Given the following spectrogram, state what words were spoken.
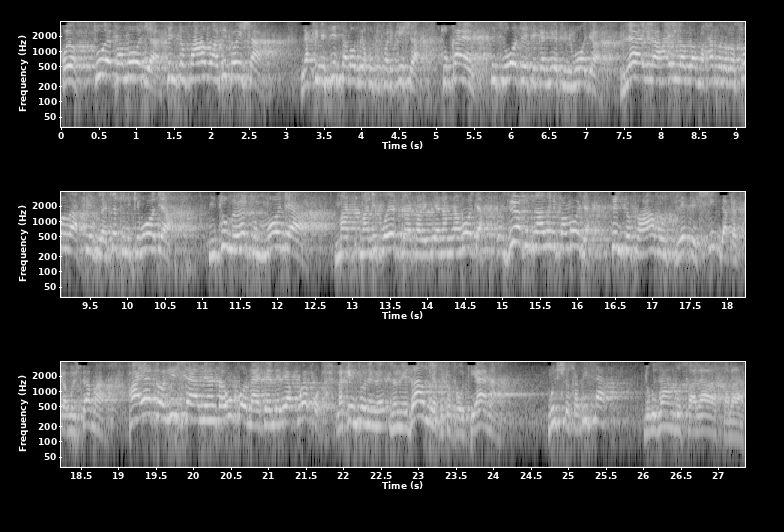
Kwa hiyo tuwe pamoja sintofahamu hazitoisha lakini si sababu ya kutufarikisha. Tukae sisi wote itikadi yetu ni moja. La ilaha illa allah muhammadur rasulullah kibla chetu ni kimoja. Mtume wetu mmoja. Malipo yetu yanatarajia namna moja. Vyote tunaamini pamoja. Sintofahamu usilete shida katika mshtama hayatohisha yameanza huko na yataendelea kuwepo. Lakini tu ni nidhamu ya kutofautiana. Mwisho kabisa ndugu zangu sala sala.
